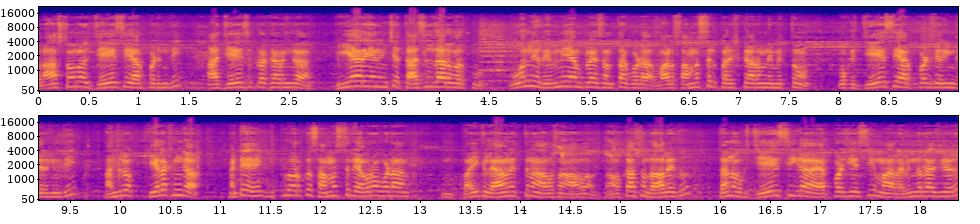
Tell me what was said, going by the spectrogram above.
రాష్ట్రంలో జేఏసీ ఏర్పడింది. ఆ జేఏసీ ప్రకారంగా బీఆర్ఏ నుంచే తహసీల్దార్ వరకు ఓన్లీ రెవెన్యూ ఎంప్లాయీస్ అంతా కూడా వాళ్ళ సమస్యల పరిష్కారం నిమిత్తం ఒక జేఏసీ ఏర్పాటు చేయడం జరిగింది. అందులో కీలకంగా అంటే ఇప్పటి వరకు సమస్యలు ఎవరో కూడా బైక్ లేవనెత్తిన అవసరం అవ- అవకాశం రాలేదు. దాన్ని ఒక జేఏసీగా ఏర్పాటు చేసి మా రవీంద్రరాజు గారు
